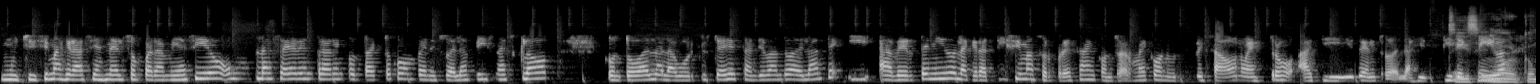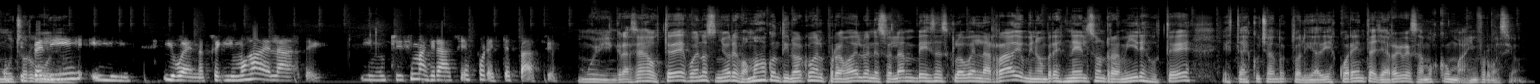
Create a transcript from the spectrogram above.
Muchísimas gracias, Nelson. Para mí ha sido un placer entrar en contacto con Venezuela Business Club, con toda la labor que ustedes están llevando adelante y haber tenido la gratísima sorpresa de encontrarme con un pesado nuestro allí dentro de las directivas. Sí, señor, con mucho orgullo. Feliz y, y bueno, seguimos adelante y muchísimas gracias por este espacio. Muy bien, gracias a ustedes. Bueno, señores, vamos a continuar con el programa del Venezuelan Business Club en la radio. Mi nombre es Nelson Ramírez. Usted está escuchando Actualidad 1040. Ya regresamos con más información.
